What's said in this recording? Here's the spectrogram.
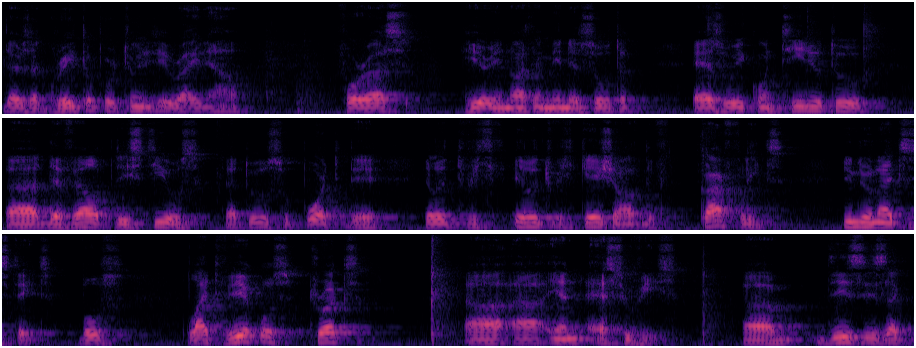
There's a great opportunity right now for us here in northern Minnesota as we continue to uh, develop the steels that will support the electric- electrification of the car fleets in the United States, both light vehicles, trucks, uh, uh, and SUVs. Um, this is a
